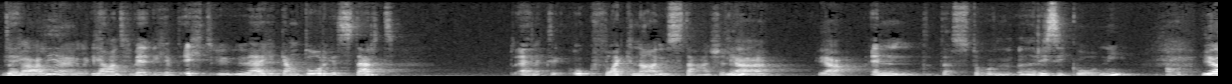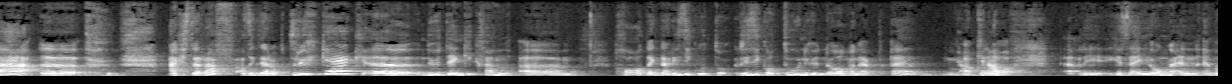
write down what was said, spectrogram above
de Ja, balie eigenlijk. Ja, want je, bent, je hebt echt je, je eigen kantoor gestart. Eigenlijk ook vlak na je stage. hè? ja. ja. En dat is toch een, een risico, niet? Ja, eh, achteraf, als ik daarop terugkijk, eh, nu denk ik van, ehm, goh, dat ik dat risico, to- risico toen genomen heb. Hè. Maar allee, je bent jong en, en we-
